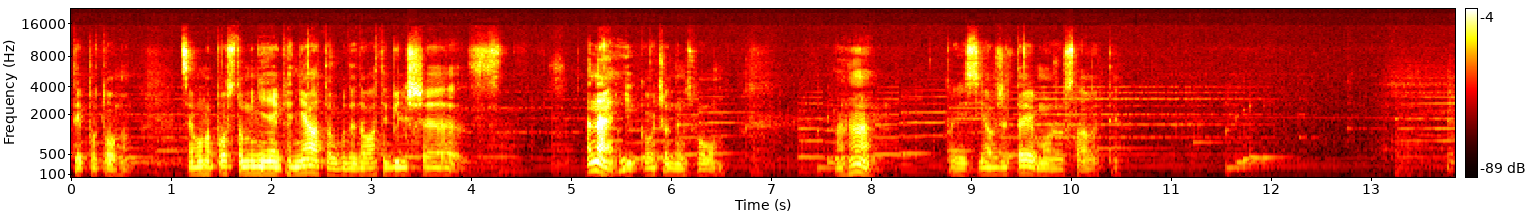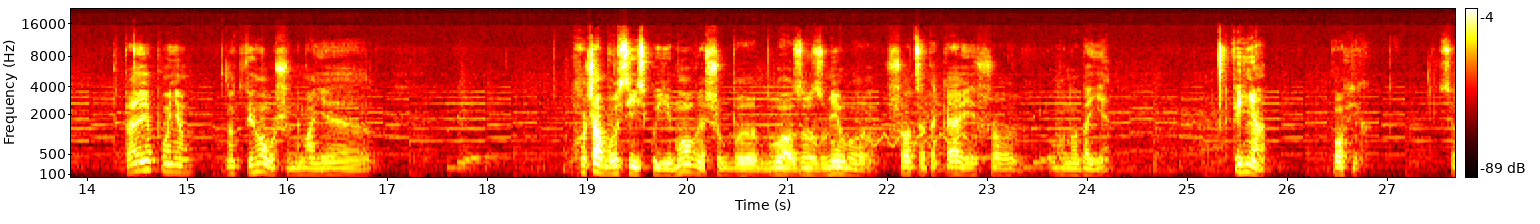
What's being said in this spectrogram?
типу того. Це воно просто мені як генератор буде давати більше енергії, коротше, одним словом. Ага. Тобто я вже три можу ставити. Тепер я поняв. От фігово, що немає хоча б російської мови, щоб е, було зрозуміло, що це таке і що воно дає. Фігня. Пофіг. Все,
